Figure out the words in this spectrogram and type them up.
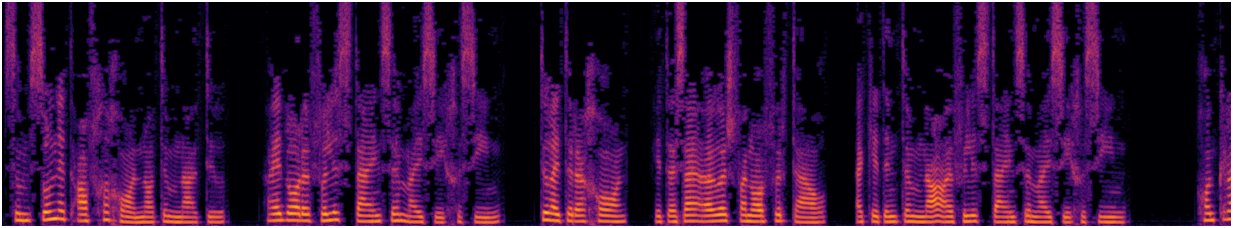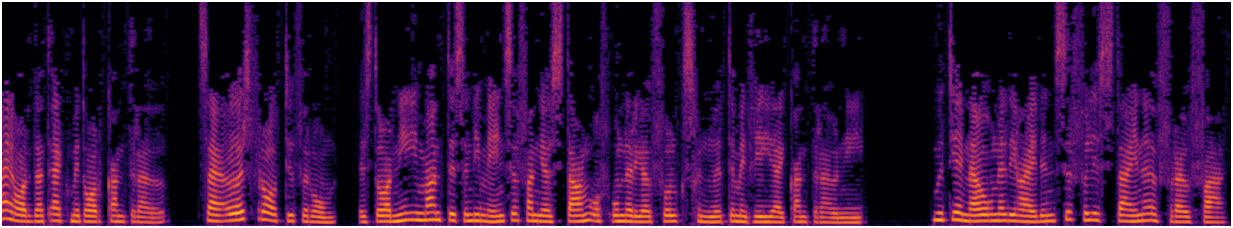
Simson het afgegaan na Timna toe. Hy het daar een Filistijnse meisie gezien. Toe hy teruggaan, het hy sy ouders van haar vertel, ek het in Timna een Filistijnse meisie gezien. Gaan kry haar dat ik met haar kan trouw. Sy ouders vraag toe vir hom, is daar niet iemand tussen die mensen van jou stam of onder jou volksgenote met wie jij kan trouw nie? Moet jy nou onder die heidense Filistijne een vrou vat?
